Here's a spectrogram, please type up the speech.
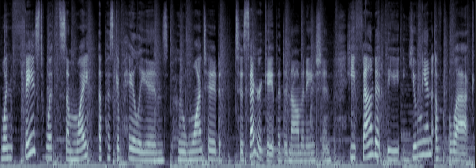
When faced with some white Episcopalians who wanted to segregate the denomination, he founded the Union of Black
